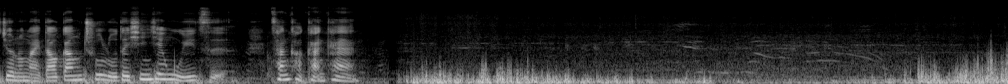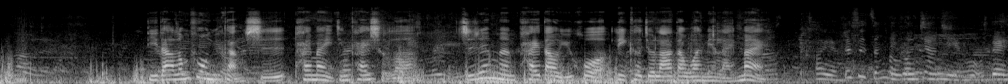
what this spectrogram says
就能买到刚出炉的新鲜乌鱼子，参考看看。抵达龙凤渔港时，拍卖已经开始了。职人们拍到渔货，立刻就拉到外面来卖。哎呀，这是整楼的价钱哦。对，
